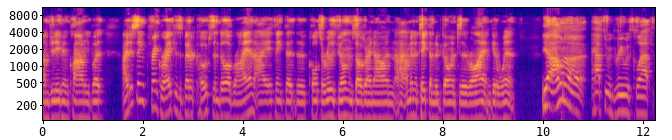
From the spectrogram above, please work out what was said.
um, Jadeveon Clowney, but I just think Frank Reich is a better coach than Bill O'Brien. I think that the Colts are really feeling themselves right now, and I'm going to take them to go into Reliant and get a win. Yeah, I'm gonna have to agree with Klepp,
